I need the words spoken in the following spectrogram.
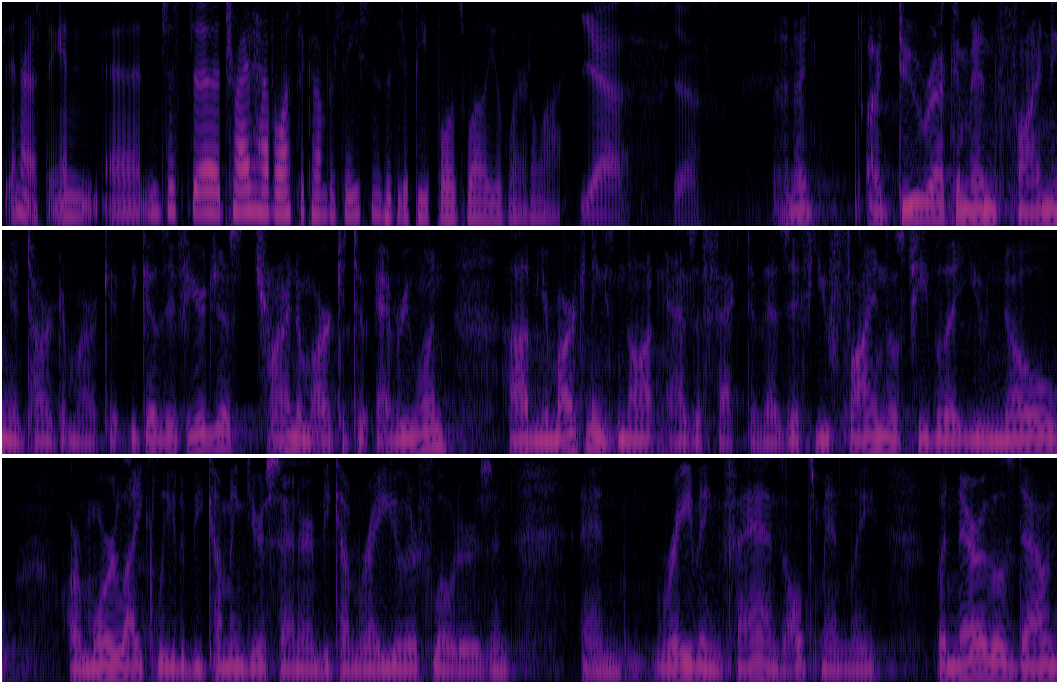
it's interesting, and and just uh, try to have lots of conversations with your people as well. You'll learn a lot. yes, yes. And I, I do recommend finding a target market because if you're just trying to market to everyone, um, your marketing is not as effective as if you find those people that you know are more likely to be coming to your center and become regular floaters and and raving fans ultimately. But narrow those down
